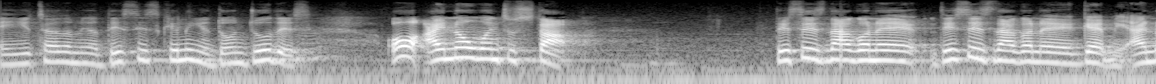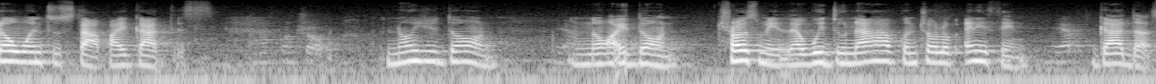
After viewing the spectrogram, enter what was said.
and you tell them, you know, this is killing you, don't do this. Oh, I know when to stop. This is not gonna. This is not gonna get me. I know when to stop. I got this. I have control. no, you don't. Yeah. No, I don't. Trust me that we do not have control of anything. Yep. God does.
